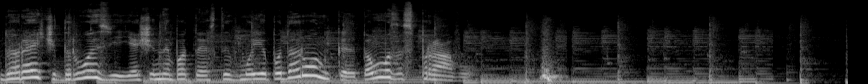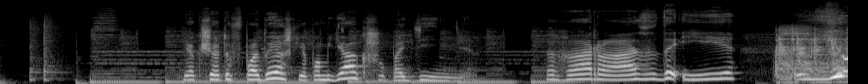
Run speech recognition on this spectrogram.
До речі, друзі, я ще не потестив мої подарунки, тому за справу. Якщо ти впадеш, я пом'якшу падіння. Гаразд і. Ю!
